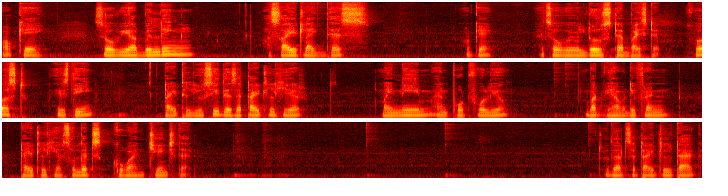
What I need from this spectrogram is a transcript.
Okay so we are building a site like this. Okay and so we will do step by step. First is the title. You see there's a title here my name and portfolio but we have a different title here. So let's go and change that so that's the title tag.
